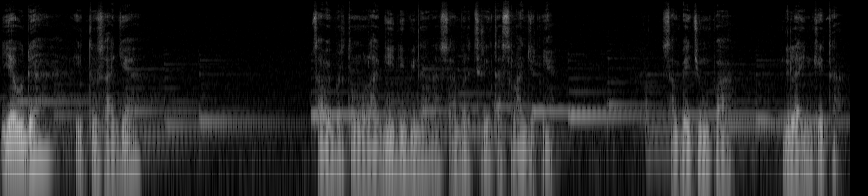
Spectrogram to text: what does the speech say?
Ya udah, itu saja. Sampai bertemu lagi di Bina Rasa Bercerita selanjutnya. Sampai jumpa di lain kita.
